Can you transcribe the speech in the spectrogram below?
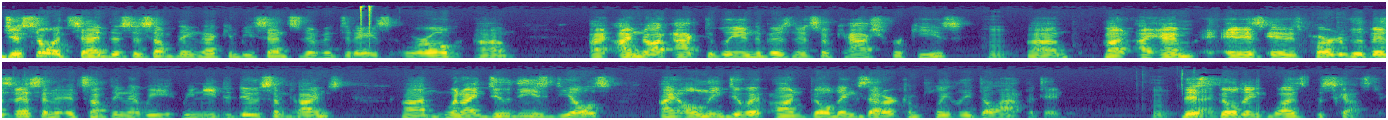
Just so it's said, this is something that can be sensitive in today's world. Um, I, I'm not actively in the business of cash for keys, Hmm. um, but I am. It is it is part of the business, and it's something that we we need to do sometimes. Um, when I do these deals, I only do it on buildings that are completely dilapidated. Hmm, This building was disgusting.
